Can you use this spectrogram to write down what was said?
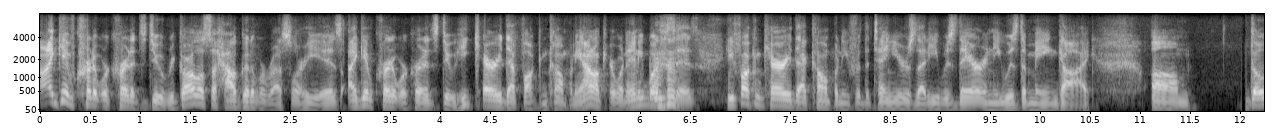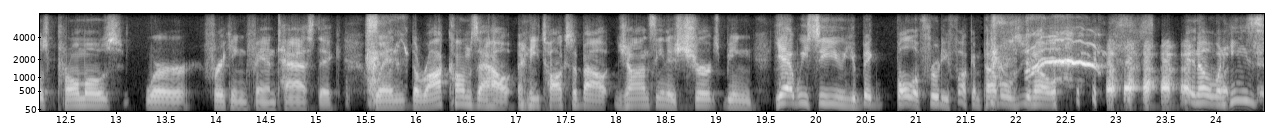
I give credit where credit's due. Regardless of how good of a wrestler he is, I give credit where credit's due. He carried that fucking company. I don't care what anybody says. He fucking carried that company for the 10 years that he was there and he was the main guy. Um, those promos were freaking fantastic. When The Rock comes out and he talks about John Cena's shirts being, yeah, we see you, you big bowl of fruity fucking pebbles, you know. you know, when he's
